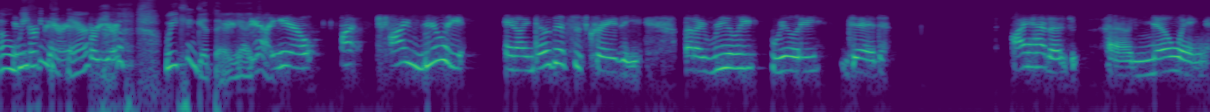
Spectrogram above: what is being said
oh we can get there. for your we can get there yeah, yeah, you know, I I really and I know this is crazy, but I really, really did. I had a, a knowing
